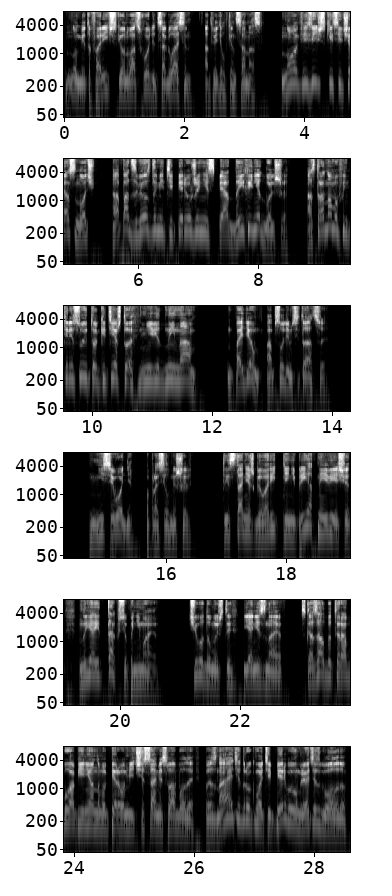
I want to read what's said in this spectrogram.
«Ну, метафорически он восходит, согласен», — ответил Кинсонас. «Но физически сейчас ночь, а под звездами теперь уже не спят, да их и нет больше. Астрономов интересуют только те, что не видны нам. Пойдем, обсудим ситуацию». «Не сегодня», — попросил Мишель. «Ты станешь говорить мне неприятные вещи, но я и так все понимаю. Чего думаешь ты, я не знаю. Сказал бы ты рабу, опьяненному первыми часами свободы, «Вы знаете, друг мой, теперь вы умрете с голоду».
